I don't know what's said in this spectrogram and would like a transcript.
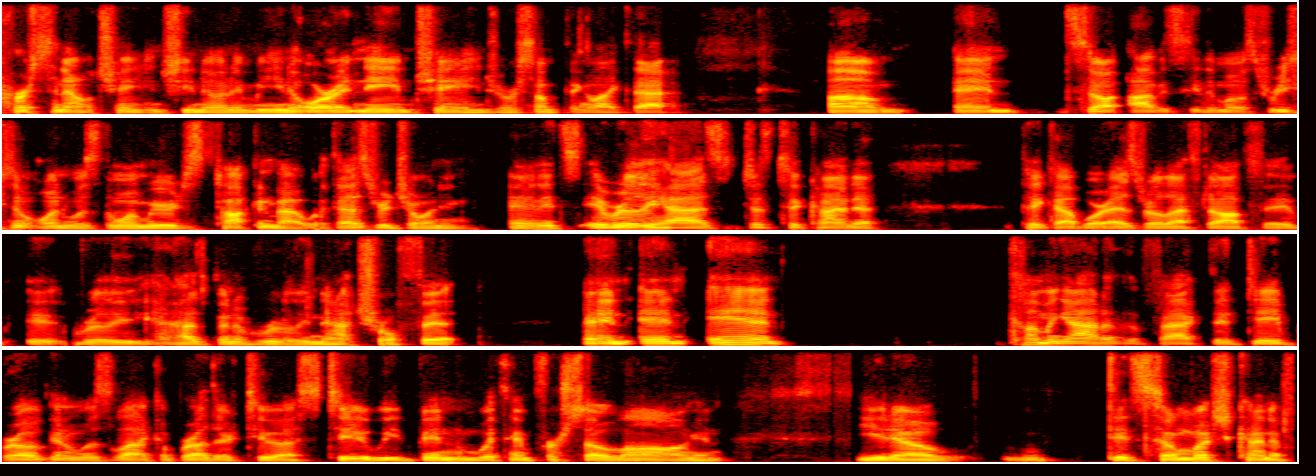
personnel change you know what i mean or a name change or something like that. Um and so obviously the most recent one was the one we were just talking about with ezra joining and it's it really has just to kind of pick up where ezra left off it, it really has been a really natural fit. And and and coming out of the fact that Dave Brogan was like a brother to us too. We'd been with him for so long and, you know, did so much kind of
